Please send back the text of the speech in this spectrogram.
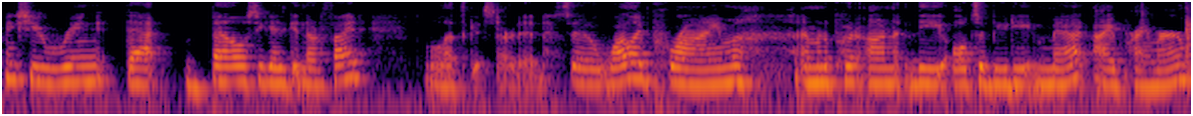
Make sure you ring that bell so you guys get notified. Let's get started. So while I prime, I'm gonna put on the Ulta Beauty Matte Eye Primer. I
